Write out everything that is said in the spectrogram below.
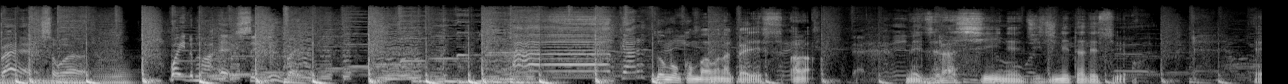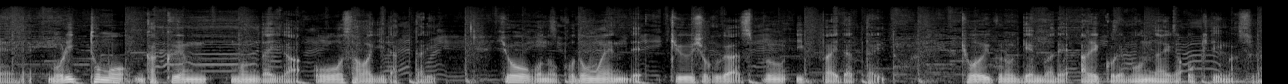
bad, so uh wait till my ex see you, baby. I've got a どうもこんばんは中居です。あら珍しいね時事ネタですよ。えー森友学園問題が大騒ぎだったり兵庫のこども園で給食がスプーン一杯だったりと教育の現場であれこれ問題が起きていますが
